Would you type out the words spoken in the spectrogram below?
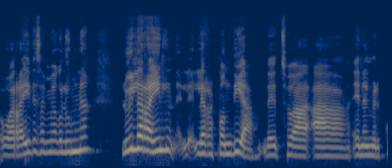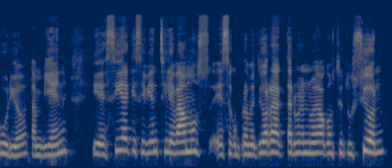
o a raíz de esa misma columna, Luis Larraín le respondía, de hecho, en el Mercurio también, y decía que si bien Chile Vamos eh, se comprometió a redactar una nueva constitución,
